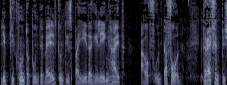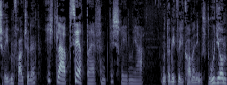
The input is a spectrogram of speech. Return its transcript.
liebt die kunterbunte Welt und ist bei jeder Gelegenheit auf und davon. Treffend beschrieben, Frau Jeanette? Ich glaube, sehr treffend beschrieben, ja. Und damit willkommen im Studio.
